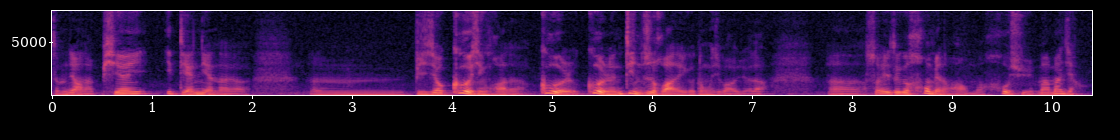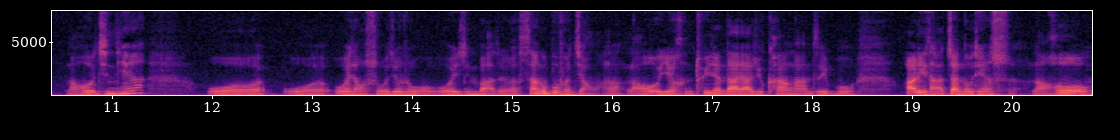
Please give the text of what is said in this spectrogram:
怎么讲呢？偏一点点的，嗯，比较个性化的、个个人定制化的一个东西吧，我觉得。嗯，所以这个后面的话，我们后续慢慢讲。然后今天我我我想说，就是我我已经把这个三个部分讲完了，然后也很推荐大家去看看这部《阿丽塔：战斗天使》。然后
